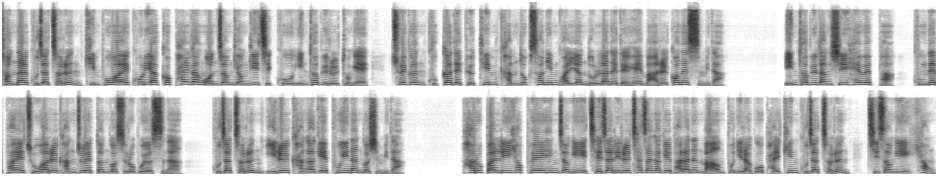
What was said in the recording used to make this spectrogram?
전날 구자철은 김포와의 코리아컵 8강 원정 경기 직후 인터뷰를 통해 최근 국가대표팀 감독 선임 관련 논란에 대해 말을 꺼냈습니다. 인터뷰 당시 해외파, 국내파의 조화를 강조했던 것으로 보였으나 구자철은 이를 강하게 부인한 것입니다. 하루빨리 협회의 행정이 제자리를 찾아가길 바라는 마음뿐이라고 밝힌 구자철은 지성이 형,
